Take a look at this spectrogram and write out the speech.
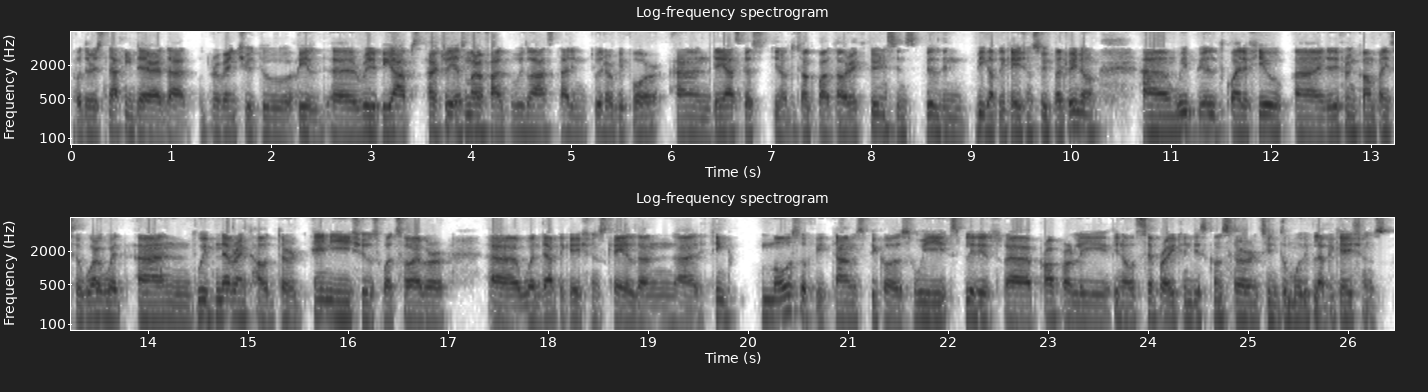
But there is nothing there that would prevent you to build uh, really big apps. Actually, as a matter of fact, we asked that in Twitter before and they asked us, you know, to talk about our experiences building big applications with Padrino Uh, we built quite a few uh, in the different companies we work with, and we've never encountered any issues whatsoever uh, when the application scaled. And I think most of it comes because we split it uh, properly, you know, separating these concerns into multiple applications.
